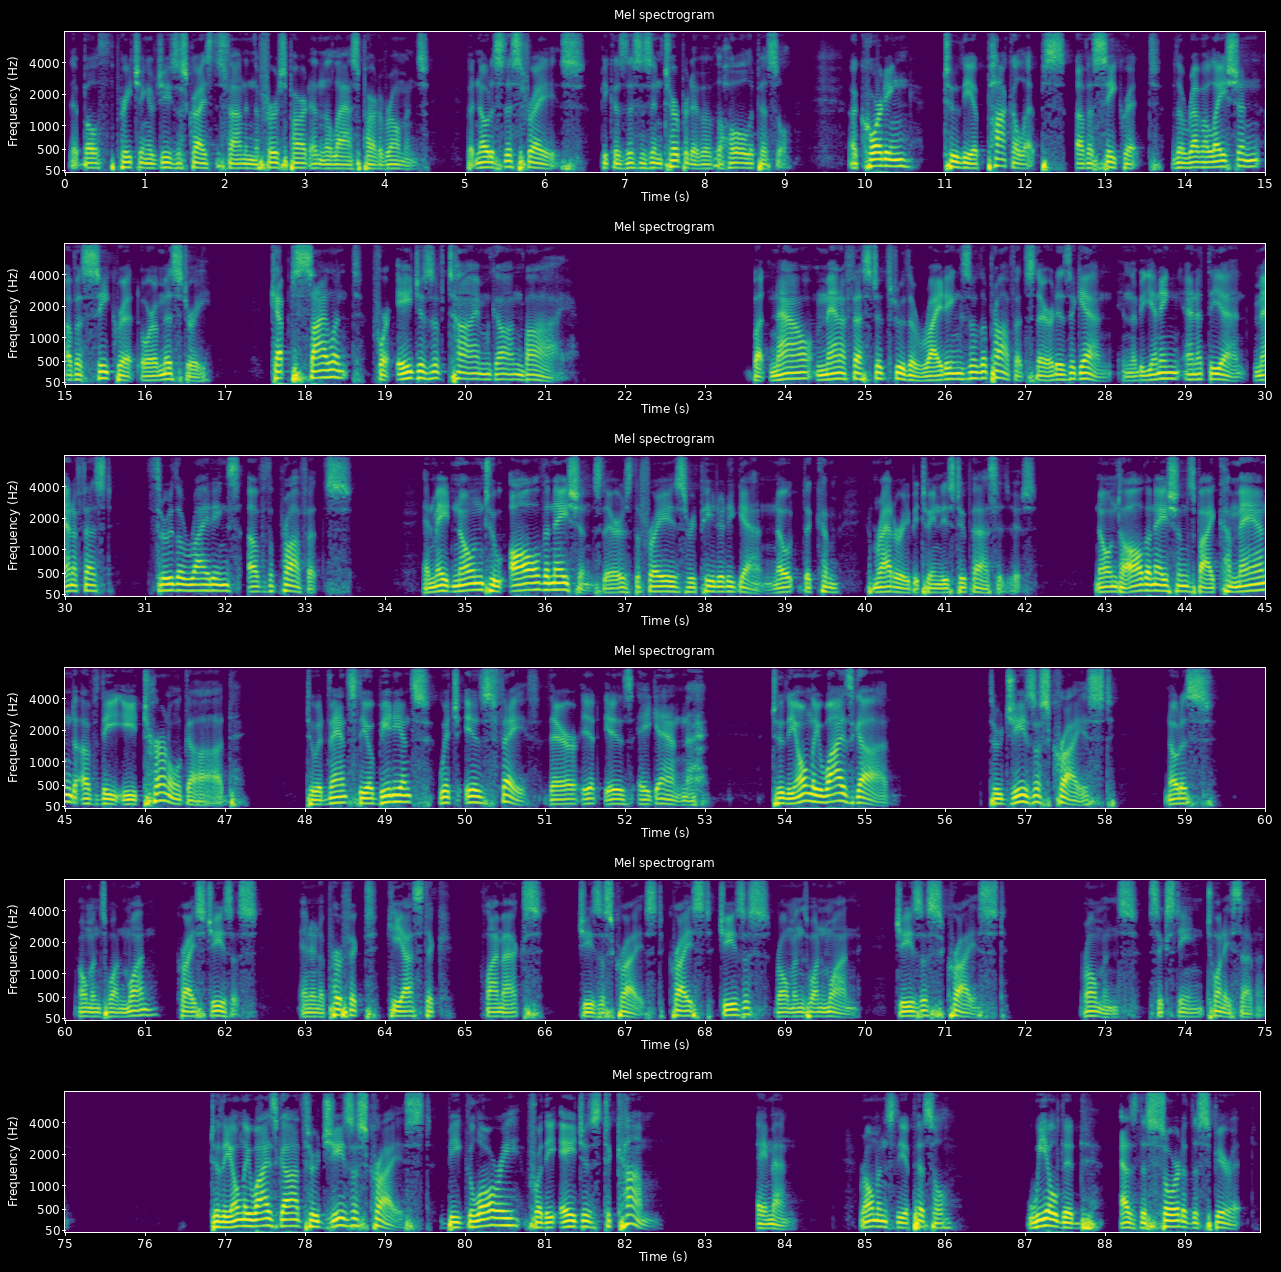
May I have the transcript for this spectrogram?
that both the preaching of Jesus Christ is found in the first part and the last part of Romans. But notice this phrase, because this is interpretive of the whole epistle. According to the apocalypse of a secret, the revelation of a secret or a mystery, kept silent for ages of time gone by but now manifested through the writings of the prophets. There it is again, in the beginning and at the end. Manifest through the writings of the prophets and made known to all the nations. There's the phrase repeated again. Note the com- camaraderie between these two passages. Known to all the nations by command of the eternal God to advance the obedience which is faith. There it is again to the only wise God through Jesus Christ. Notice Romans 1 1, Christ Jesus. And in a perfect chiastic climax, Jesus Christ. Christ Jesus, Romans 1 1. Jesus Christ, Romans 16 27. To the only wise God through Jesus Christ be glory for the ages to come. Amen. Romans, the epistle, wielded as the sword of the Spirit,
